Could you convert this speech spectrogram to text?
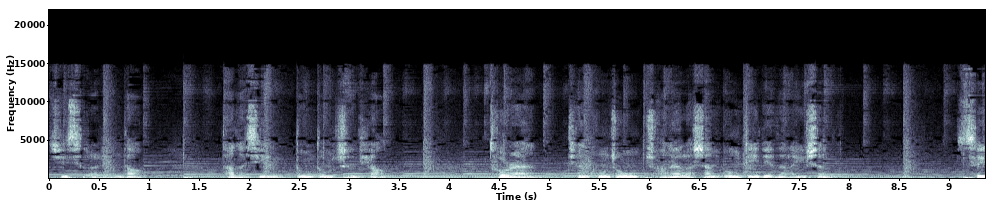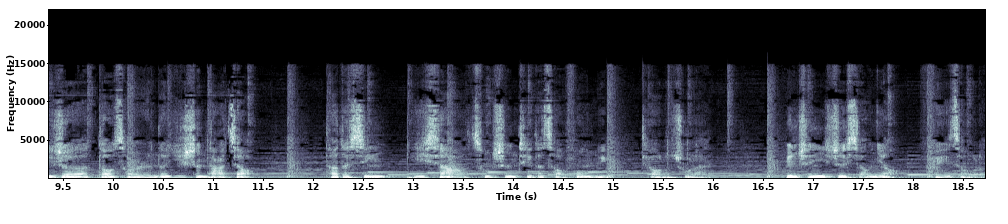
举起了镰刀，他的心咚咚直跳。突然，天空中传来了山崩地裂的雷声。随着稻草人的一声大叫，他的心一下从身体的草缝里跳了出来，变成一只小鸟飞走了。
